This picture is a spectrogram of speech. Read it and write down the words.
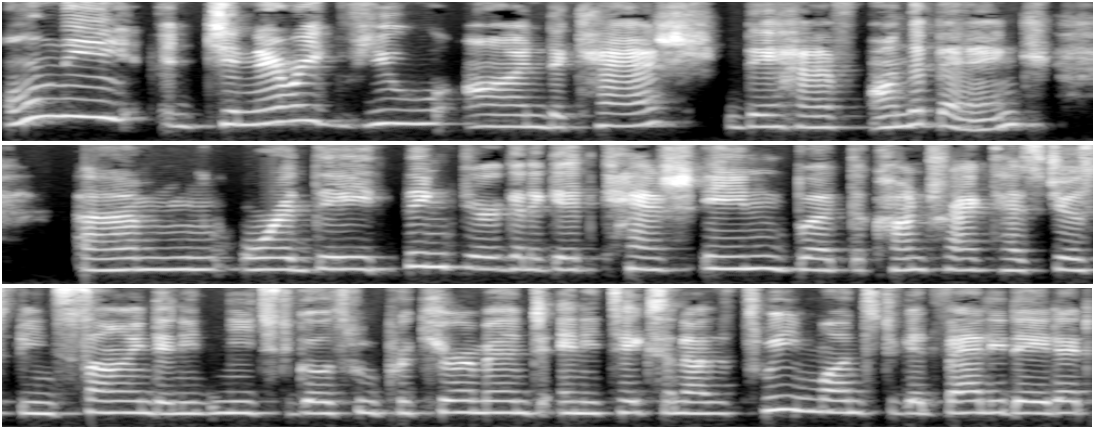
only a generic view on the cash they have on the bank um, or they think they're going to get cash in, but the contract has just been signed and it needs to go through procurement and it takes another three months to get validated.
